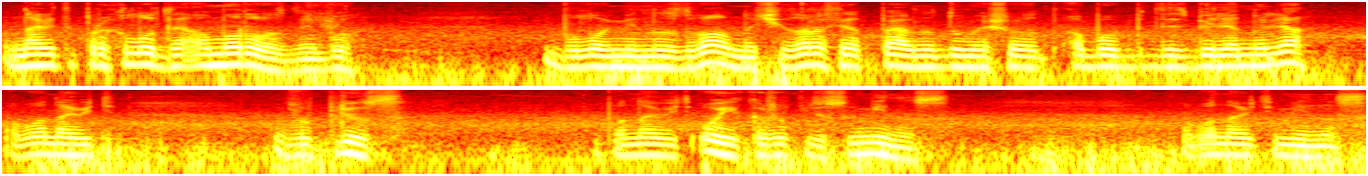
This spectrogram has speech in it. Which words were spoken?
Навіть прохолодний, а морозний, бо було мінус 2 вночі. Зараз я певно думаю, що або десь біля нуля, або навіть в плюс. Або навіть. Ой, кажу плюс, у мінус. Або навіть у мінус.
